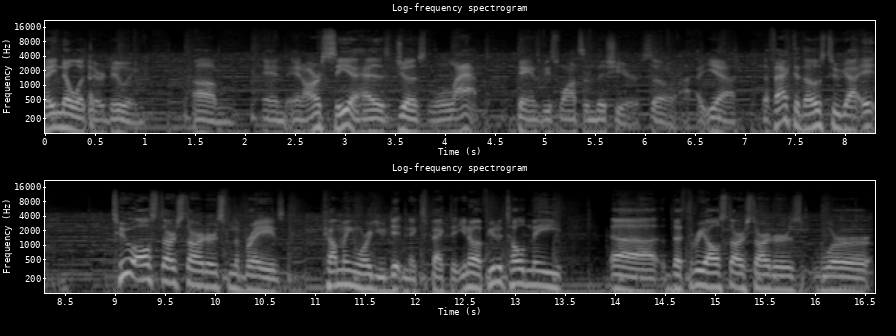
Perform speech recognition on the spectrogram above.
they know what they're doing. Um, and and Arcia has just lapped Dansby Swanson this year. So uh, yeah, the fact that those two guys, it two All Star starters from the Braves coming where you didn't expect it. You know, if you'd have told me uh, the three All Star starters were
